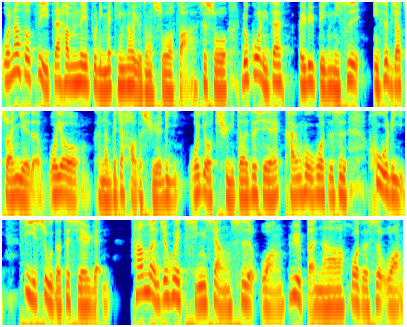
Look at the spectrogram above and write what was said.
我那时候自己在他们内部里面听到有一种说法是说，如果你在菲律宾，你是你是比较专业的，我有可能比较好的学历，我有取得这些看护或者是护理技术的这些人。他们就会倾向是往日本啊，或者是往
